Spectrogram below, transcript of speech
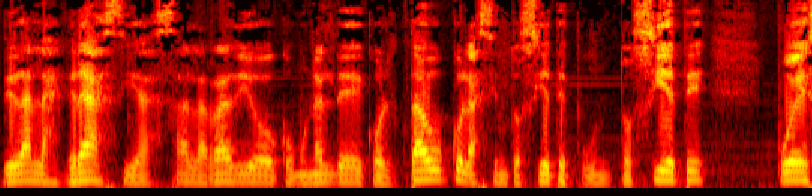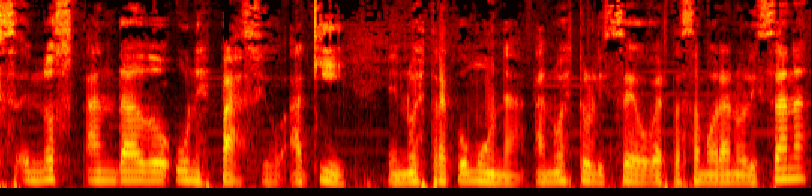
de dar las gracias a la radio comunal de Coltauco, la 107.7, pues nos han dado un espacio aquí en nuestra comuna, a nuestro liceo Berta Zamorano Lizana,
